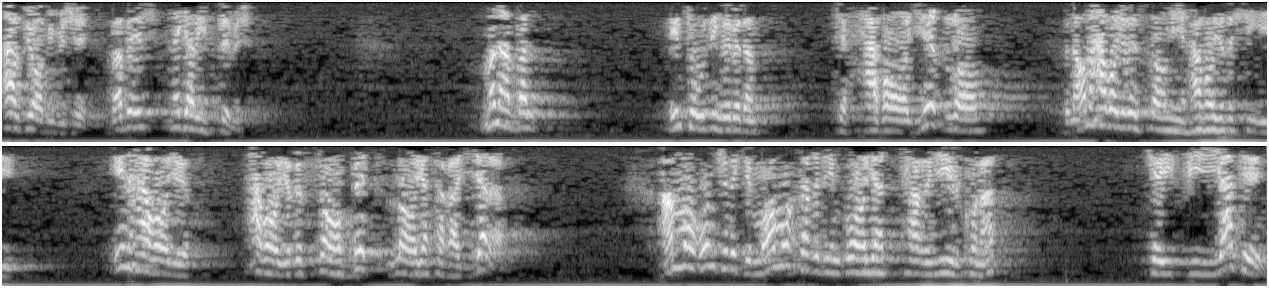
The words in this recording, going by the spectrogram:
ارزیابی بشه و بهش نگریسته بشه. من اول این توضیح بدم که حقایق را به نام حقایق اسلامی حقایق شیعی. این حقایق حقایق ثابت لا یتغیر است. اما اون چیزی که ما معتقدیم باید تغییر کند کیفیت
